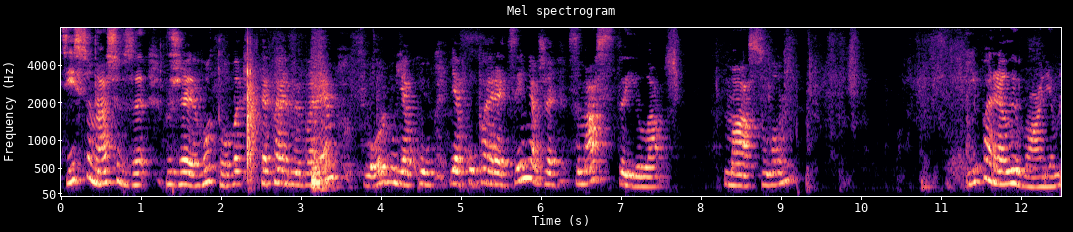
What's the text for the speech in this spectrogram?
Тісто наше вже, вже готове. Тепер ми беремо форму, яку, яку перед цим я вже змастила маслом і переливаємо.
